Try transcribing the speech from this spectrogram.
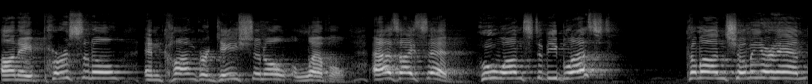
on a personal and congregational level. As I said, who wants to be blessed? Come on, show me your hand.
